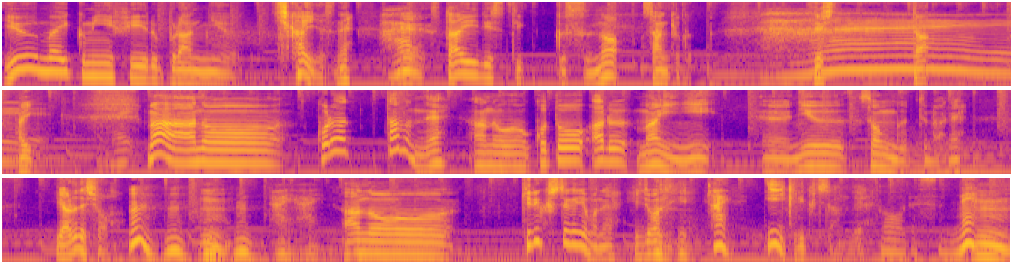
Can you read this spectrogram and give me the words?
You Make Me Feel Brand New. 近いですね、はい。えースタイリスティックスの3曲でした。はい。はい。まああのーこれは多分ねあのーことある前に、えーニューソングっていうのはねやるでしょう。うんうんうん。うん。はいはい。あのー切り口的にもね非常にはいいい切り口なんで、そうですね、うん、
